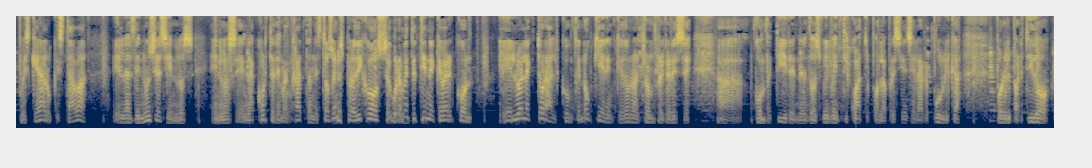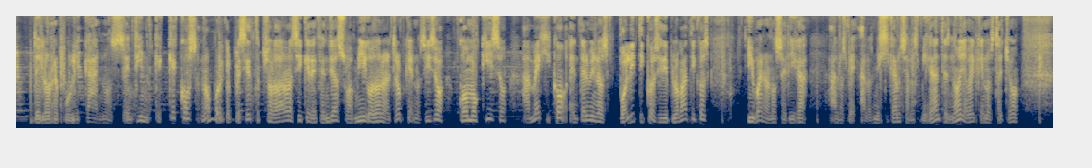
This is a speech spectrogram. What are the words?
pues qué era lo que estaba en las denuncias y en los en los en la corte de Manhattan de Estados Unidos pero dijo seguramente tiene que ver con eh, lo electoral con que no quieren que Donald Trump regrese a competir en el 2024 por la presidencia de la República por el partido de los republicanos en fin qué qué cosa no porque el presidente Obrador así que defendió a su amigo Donald Trump que nos hizo como quiso a México en términos políticos y diplomáticos y bueno, no se diga a los a los mexicanos, a los migrantes, ¿no? Ya ve que nos tachó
